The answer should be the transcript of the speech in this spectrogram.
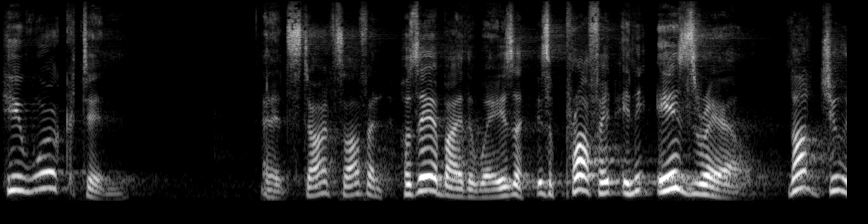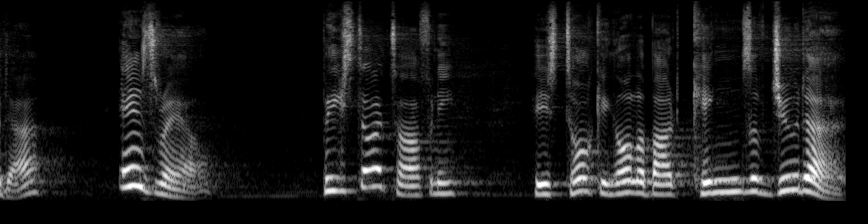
he worked in. And it starts off, and Hosea, by the way, is a, is a prophet in Israel, not Judah, Israel. But he starts off and he, he's talking all about kings of Judah.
